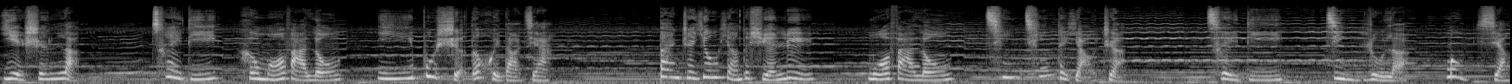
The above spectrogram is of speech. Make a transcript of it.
夜深了，翠笛和魔法龙依依不舍地回到家，伴着悠扬的旋律，魔法龙轻轻地摇着，翠笛。进入了梦乡。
